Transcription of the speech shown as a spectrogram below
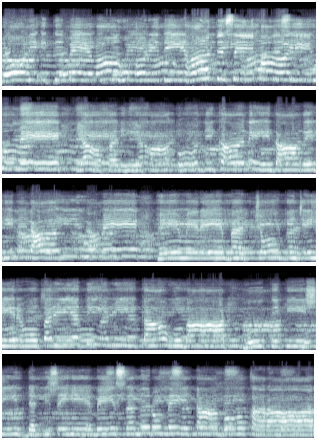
بول ایک بیوہ ہوں اور دیہات سے آئی ہوں میں۔ یا خلیفہ کو دکھانے داغ دل چہروں پر یتیمی کا غبار بھوک کی شدت سے ہے بے صبر و بے تاب و قرار۔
